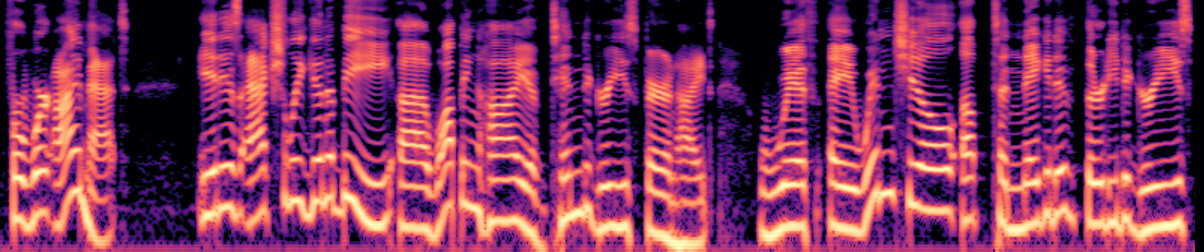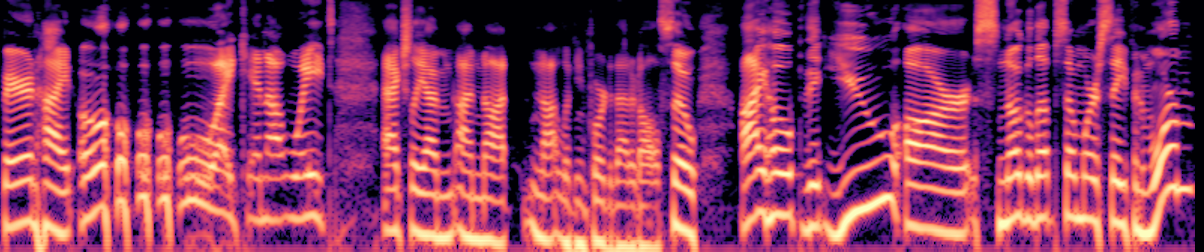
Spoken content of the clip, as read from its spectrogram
for where I'm at, it is actually going to be a whopping high of 10 degrees Fahrenheit with a wind chill up to negative 30 degrees Fahrenheit. Oh, I cannot wait. Actually, I'm I'm not not looking forward to that at all. So, I hope that you are snuggled up somewhere safe and warm.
